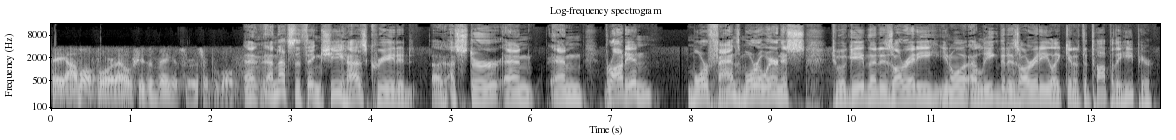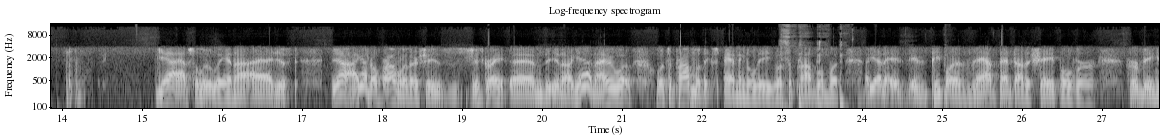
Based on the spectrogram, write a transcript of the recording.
hey, I'm all for it. I hope she's in Vegas for a Super Bowl. And and that's the thing. She has created a, a stir and and brought in more fans, more awareness to a game that is already, you know, a league that is already like you know, at the top of the heap here. Yeah, absolutely. And I, I just yeah, I got no problem with her. She's she's great, and you know, again, I what, what's the problem with expanding the league? What's the problem with again? It, it, people are that bent out of shape over her being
